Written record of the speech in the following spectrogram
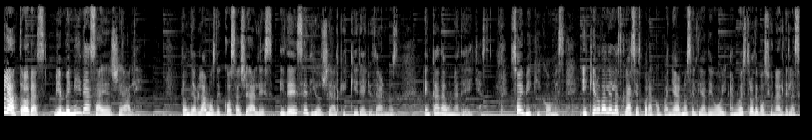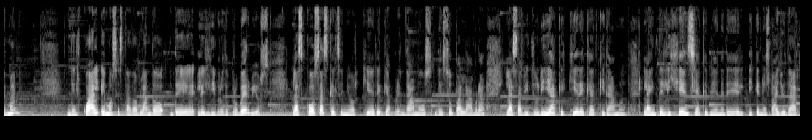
Hola a todas, bienvenidas a Es Reali, donde hablamos de cosas reales y de ese Dios real que quiere ayudarnos en cada una de ellas. Soy Vicky Gómez y quiero darle las gracias por acompañarnos el día de hoy a nuestro devocional de la semana del cual hemos estado hablando del libro de Proverbios, las cosas que el Señor quiere que aprendamos de su palabra, la sabiduría que quiere que adquiramos, la inteligencia que viene de Él y que nos va a ayudar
